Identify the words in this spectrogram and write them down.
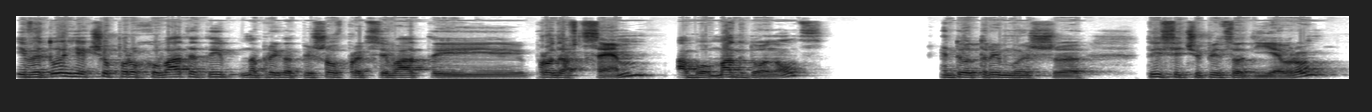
І в ітогі, якщо порахувати, ти, наприклад, пішов працювати продавцем або Макдоналдс, і ти отримуєш е, 1500 євро.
